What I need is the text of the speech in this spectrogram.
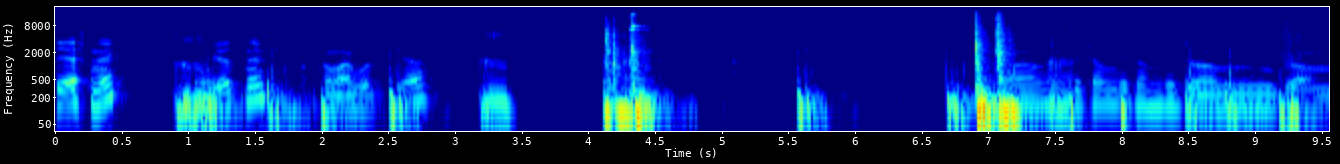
Hier ist nichts. Hier ist nichts. Guck mal kurz hier. Dumm, dumm, dumm, dumm, dumm.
